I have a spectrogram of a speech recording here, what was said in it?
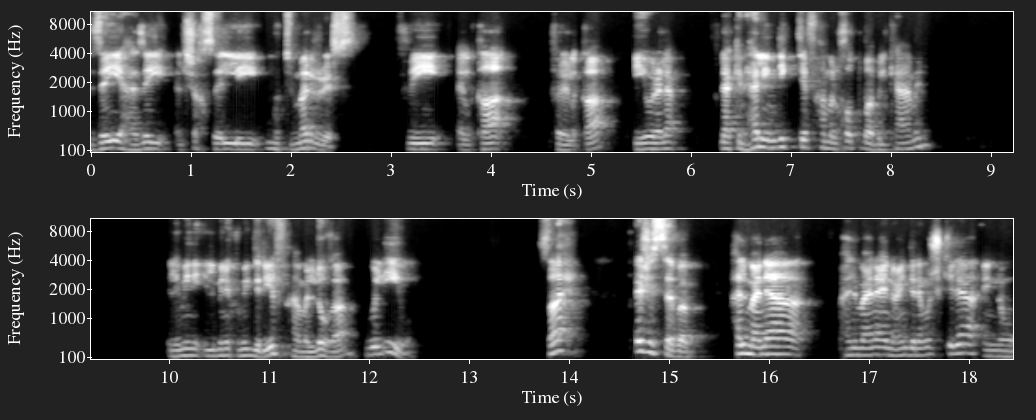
زيها زي الشخص اللي متمرس في إلقاء في الإلقاء اي ولا لا؟ لكن هل يمديك تفهم الخطبة بالكامل؟ اللي مين اللي منكم يقدر يفهم اللغة والإيوه. صح؟ إيش السبب؟ هل معناه هل معناه إنه عندنا مشكلة؟ إنه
